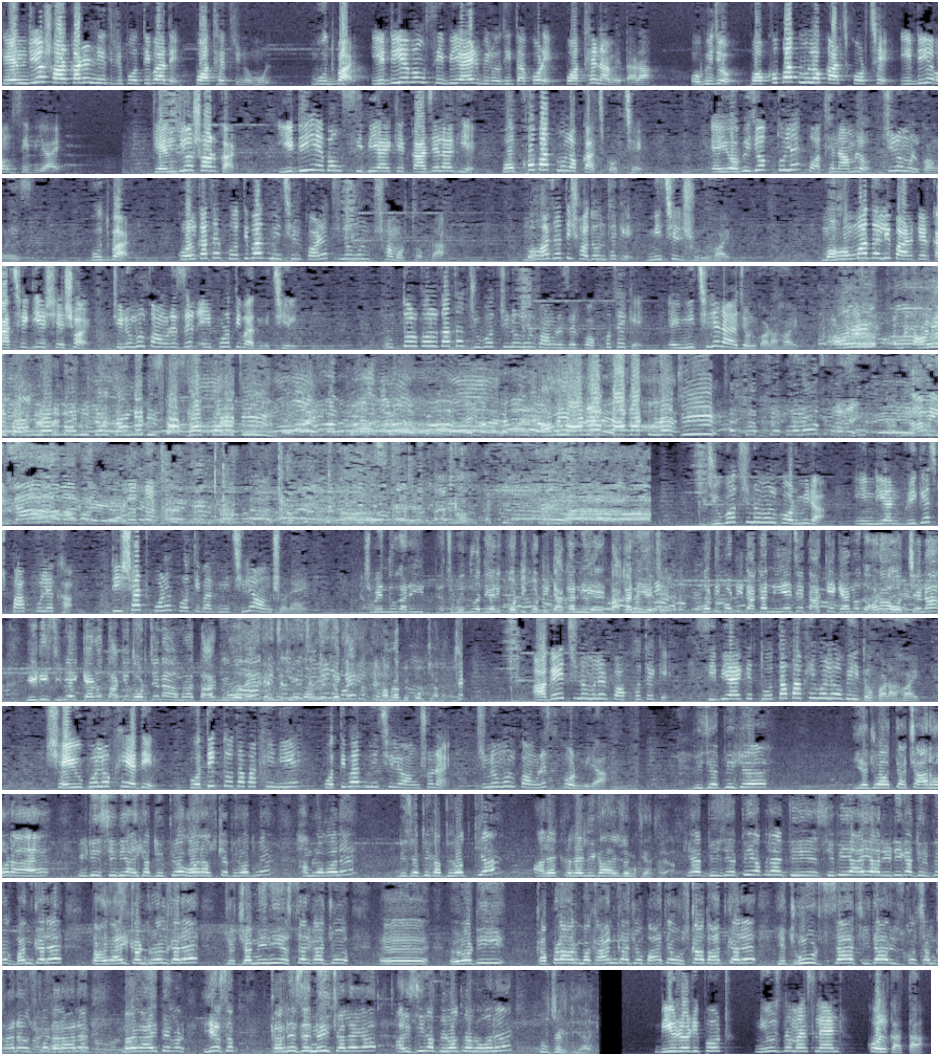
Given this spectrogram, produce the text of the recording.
কেন্দ্রীয় সরকারের নীতির প্রতিবাদে পথে তৃণমূল। বুধবার ইডি এবং সিবিআই এর বিরোধিতা করে পথে নামে তারা। অভিযোগ, পক্ষপাতমূলক কাজ করছে ইডি এবং সিবিআই। কেন্দ্রীয় সরকার ইডি এবং সিবিআই কে কাজে লাগিয়ে পক্ষপাতমূলক কাজ করছে। এই অভিযোগ তুলে পথে নামল তৃণমূল কংগ্রেস। বুধবার কলকাতায় প্রতিবাদ মিছিল করে তৃণমূল সমর্থকরা। মহাজাতি সদন থেকে মিছিল শুরু হয়। মোহাম্মদ আলী পার্কের কাছে গিয়ে শেষ হয় তৃণমূল কংগ্রেসের এই প্রতিবাদ মিছিল। উত্তর কলকাতা যুব তৃণমূল কংগ্রেসের পক্ষ থেকে এই মিছিলের আয়োজন করা হয়। আমি আমি বাংলার মানুষের সঙ্গে বিশ্বাসঘাত করেছি। আমি অনেক টাকা তুলেছি। যুব তৃণমূল কর্মীরা ইন্ডিয়ান ব্রিগেড পাপ্পু লেখা টি শার্ট পরে প্রতিবাদ মিছিলে অংশ নেয় শুভেন্দু গাড়ি শুভেন্দু অধিকারী কোটি কোটি টাকা নিয়ে টাকা নিয়েছে কোটি কোটি টাকা নিয়েছে তাকে কেন ধরা হচ্ছে না ইডি সিবিআই কেন তাকে ধরছে না আমরা তার বিরোধে তৃণমূল যুব কংগ্রেস থেকে আমরা বিক্ষোভ জানাচ্ছি আগেই তৃণমূলের পক্ষ থেকে সিবিআই কে তোতা পাখি বলে অভিহিত করা হয় সেই উপলক্ষে এদিন প্রতীক তোতা পাখি নিয়ে প্রতিবাদ মিছিলে অংশ নেয় তৃণমূল কংগ্রেস কর্মীরা बीजेपी के ये जो अत्याचार हो रहा है ईडी, सीबीआई का दुरुपयोग हो रहा है उसके विरोध में। हम लोगों ने बीजेपी का विरोध किया और एक रैली का आयोजन किया था। कि बीजेपी अपने सीबीआई और ईडी का दुरुपयोग बंद करे, महँगाई कंट्रोल करे, जो जमीनी स्तर का जो रोटी, कपड़ा और मकान का जो बात है, उसका बात करे। ये झूठ, सच, इधर इसको चमकाना, उसको डराना, महँगाई पे ये सब करने से नहीं चलेगा और इसी का विरोध में हम लोगों ने कुछ किया। ब्यूरो रिपोर्ट, न्यूज़ नमस्लैंड कोलकाता।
